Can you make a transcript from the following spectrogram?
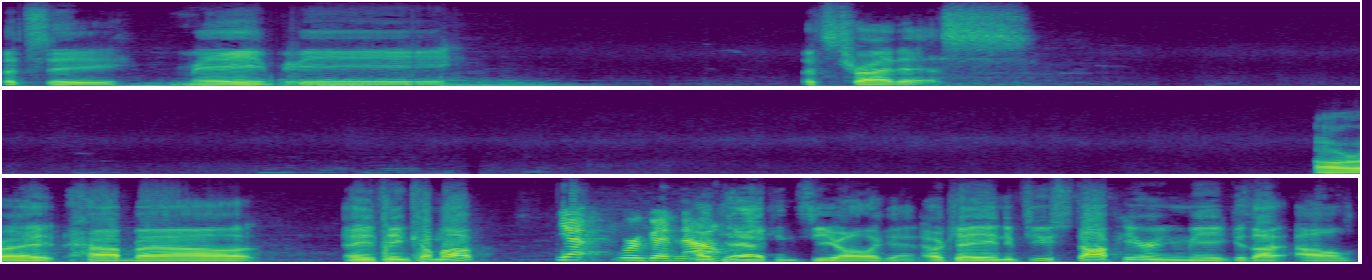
Let's see. Maybe let's try this. All right. How about anything come up? Yep, we're good now. Okay, I can see you all again. Okay, and if you stop hearing me, because I'll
